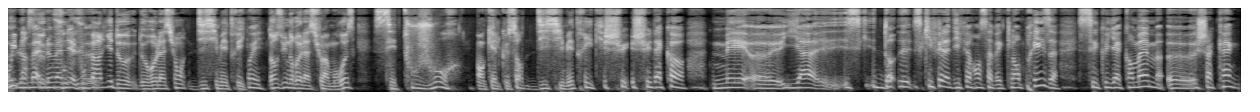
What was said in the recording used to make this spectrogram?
Oui, le parce que le vous, parliez de, de relations dissymétriques. Oui. Dans une relation amoureuse, c'est toujours en quelque sorte dissymétrique. Je suis, je suis d'accord, mais euh, il y a ce qui, dans- ce qui fait la différence avec l'emprise, c'est qu'il y a quand même euh, chacun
